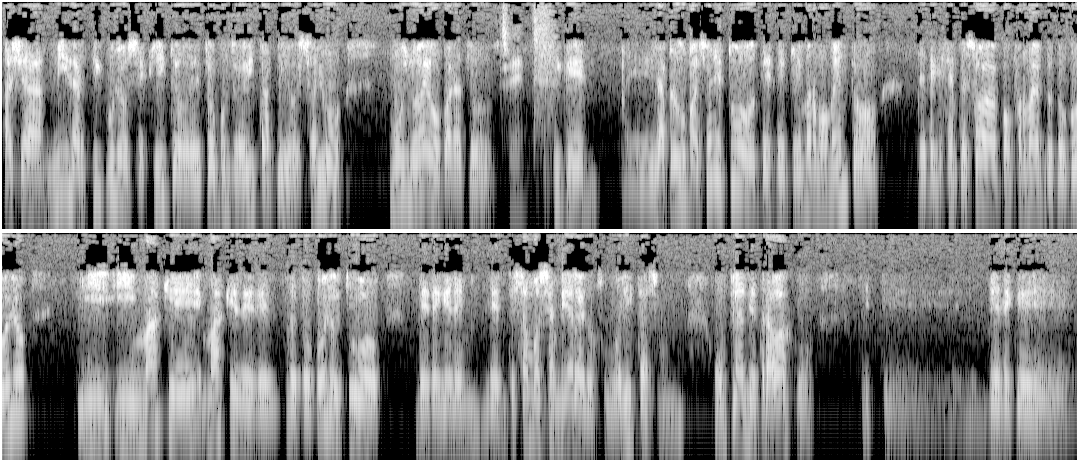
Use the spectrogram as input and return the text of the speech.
haya mil artículos escritos desde todo punto de vista, pero es algo muy nuevo para todos. Así que eh, la preocupación estuvo desde el primer momento, desde que se empezó a conformar el protocolo, y, y más que más que desde el protocolo estuvo desde que le, empezamos a enviar a los futbolistas un, un plan de trabajo este, desde que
